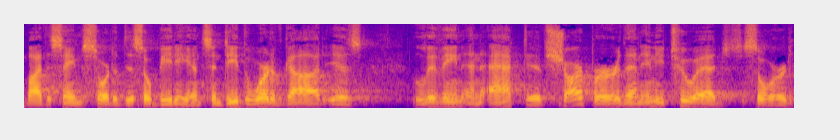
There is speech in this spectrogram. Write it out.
by the same sort of disobedience. Indeed, the Word of God is living and active, sharper than any two edged sword,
